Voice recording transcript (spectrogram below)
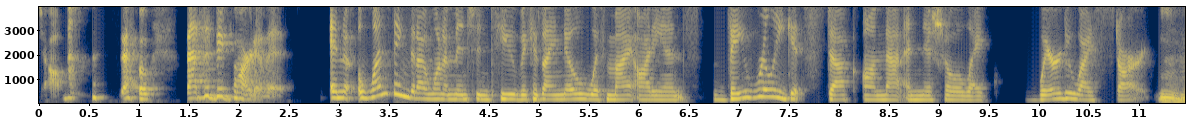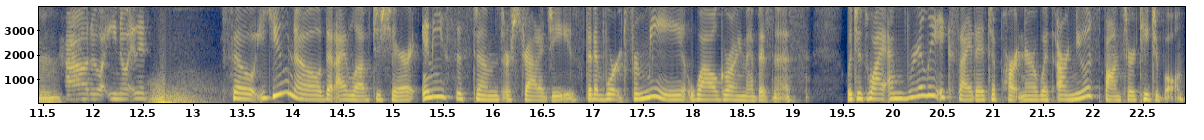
job. so, that's a big part of it. And one thing that I want to mention too, because I know with my audience, they really get stuck on that initial, like, where do I start? Mm-hmm. How do I, you know, and it's, so, you know that I love to share any systems or strategies that have worked for me while growing my business which is why I'm really excited to partner with our newest sponsor, Teachable,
